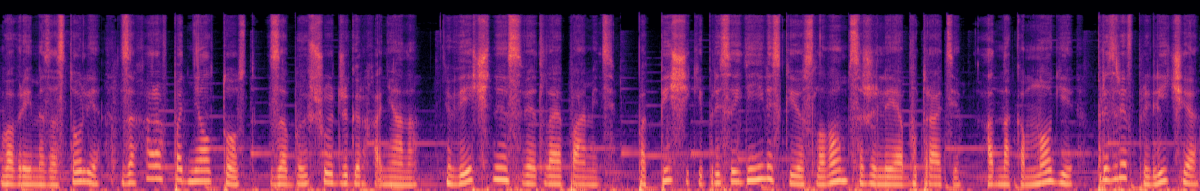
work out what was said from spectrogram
Во время застолья Захаров поднял тост за бывшую Джигарханяна. Вечная светлая память. Подписчики присоединились к ее словам, сожалея об утрате. Однако многие, презрев приличия,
